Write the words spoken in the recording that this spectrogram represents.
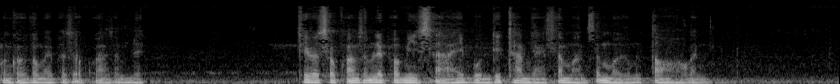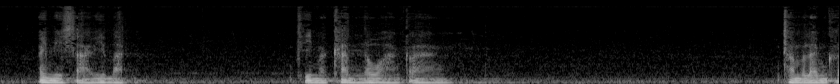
บางคนก็ไม่ประสบความสำเร็จ ที่ประสบความสำเร็จเพราะมีสายบุญที่ทำอย่างสม่ำเสมอมันต่อกัน ไม่มีสายวิบัติ ที่มาขั้นระหว่างกลาง ทำอะไรมันก็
